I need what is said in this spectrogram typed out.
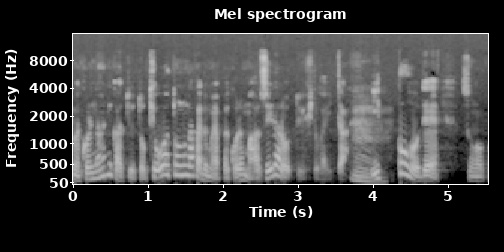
つまりこれ何かというと共和党の中でもやっぱりこれまずいだろうという人がいた、一方でその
